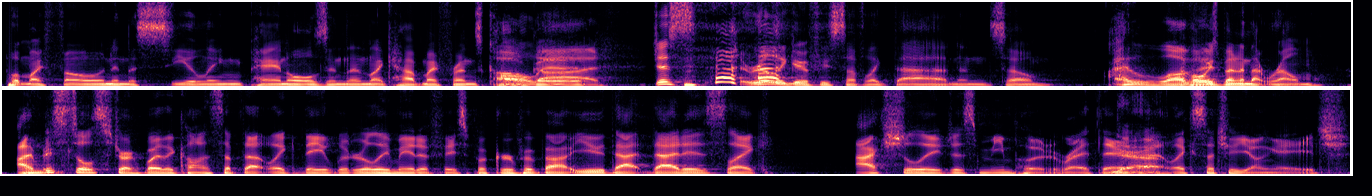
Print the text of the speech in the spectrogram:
put my phone in the ceiling panels and then like have my friends oh, call Oh, it. Just really goofy stuff like that. And so I love I've always been in that realm. I'm just still struck by the concept that like they literally made a Facebook group about you. That that is like actually just memehood right there Yeah. at like such a young age.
